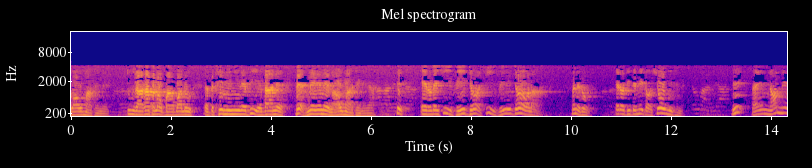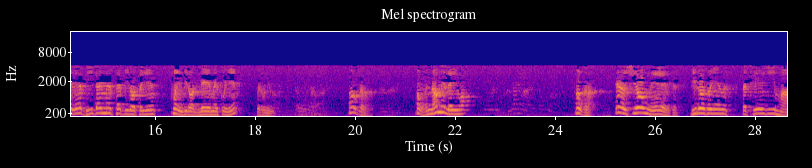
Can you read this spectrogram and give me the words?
သွားအောင်မှာခင်လေတူတာကဘလောက်ပါသွားလို့တထင်းမင်းကြီးနဲ့ပြည်အသားနဲ့ဘက်နှင်းနဲ့လာအောင်မှာခင်လေကအဲ့တော့လည်းရှိဖေးတော့ရှိဖေးတော့လားဘယ်နဲ့တော့အဲ့တော့ဒီတနေ့တော့ရှုံးပြီထင်တယ်ဟင်ဒါနောက်နေ့လည်းဒီတိုင်းပဲဆက်ပြီးတော့သရင် ဖွင့်ပြီးတော့လဲမယ်ဆိုရင်ဘယ်လိုနေမလဲဟုတ်ကလားဟုတ်နောက်နေ့လဲရင်ရောဟုတ်ကလားအဲ့တော့ရှုံးနေဒီလိုဆိုရင်တထေးကြီးမှာ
